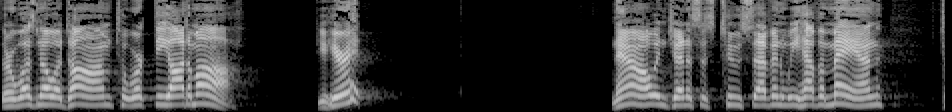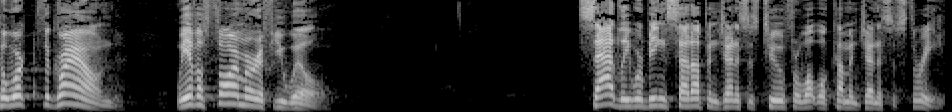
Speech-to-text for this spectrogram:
There was no Adam to work the Adamah. Do you hear it? Now in Genesis 2 7, we have a man to work the ground. We have a farmer, if you will. Sadly, we're being set up in Genesis 2 for what will come in Genesis 3.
